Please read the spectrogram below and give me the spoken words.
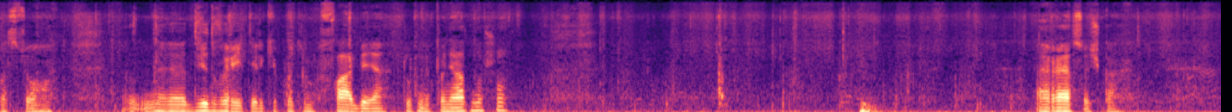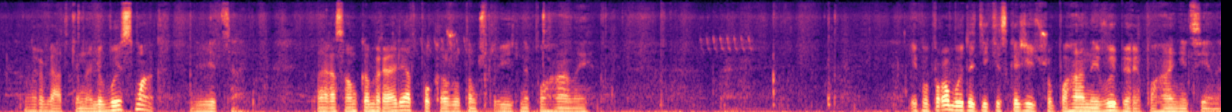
без цього. Е, Дві двері тільки, потім фабія. Тут непонятно що. РСочка. Ну, Ребятки, на будь-який смак. Дивіться. Зараз вам кабріолет покажу, там стоїть непоганий. І попробуйте тільки скажіть, що поганий вибір і погані ціни.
